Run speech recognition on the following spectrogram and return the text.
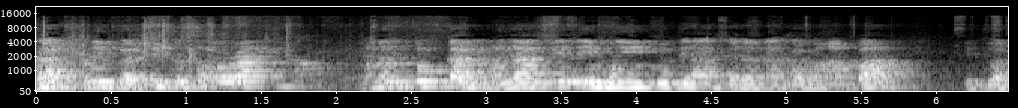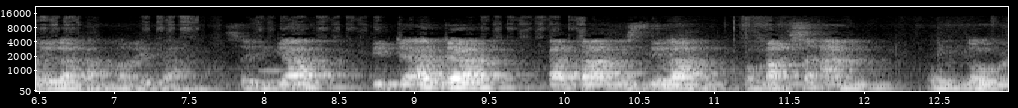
hak pribadi seseorang menentukan, meyakini, mengikuti ajaran agama apa itu adalah hak mereka. Sehingga tidak ada kata istilah pemaksaan untuk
